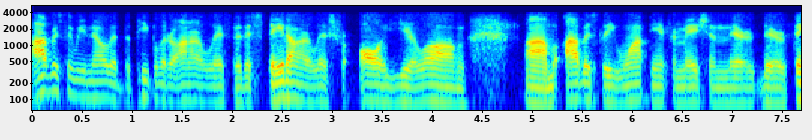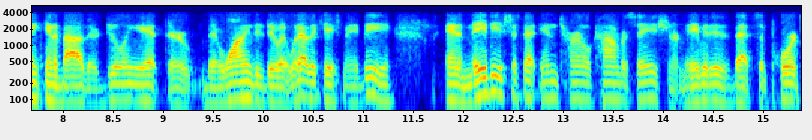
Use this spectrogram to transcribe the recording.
obviously we know that the people that are on our list, that have stayed on our list for all year long, um, obviously want the information. They're they're thinking about it. They're doing it. They're they're wanting to do it. Whatever the case may be. And maybe it's just that internal conversation, or maybe it is that support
